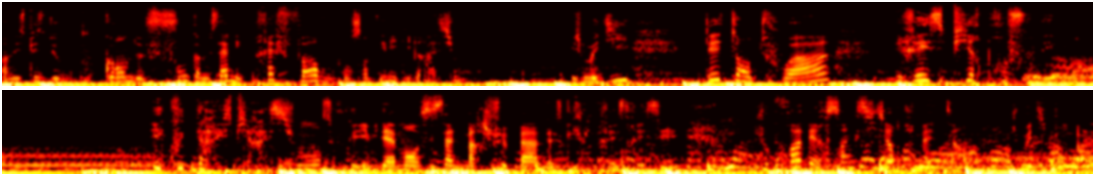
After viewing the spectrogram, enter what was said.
un espèce de boucan de fond comme ça, mais très fort, vous sentez les vibrations. Et je me dis, détends-toi, respire profondément, écoute ta respiration, sauf que évidemment ça ne marche pas parce que je suis très stressée. Je crois vers 5-6 heures du matin, je me dis, bon là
